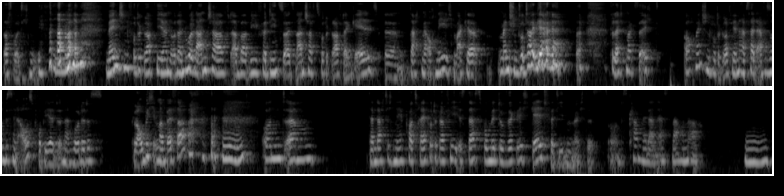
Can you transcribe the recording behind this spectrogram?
das wollte ich nie. Mhm. Menschen fotografieren oder nur Landschaft, aber wie verdienst du als Landschaftsfotograf dein Geld? Ähm, dachte mir auch, nee, ich mag ja Menschen total gerne. Vielleicht magst du echt auch Menschen fotografieren. Habe es halt einfach so ein bisschen ausprobiert und dann wurde das, glaube ich, immer besser. Mhm. Und ähm, dann dachte ich, nee, Porträtfotografie ist das, womit du wirklich Geld verdienen möchtest. So, und das kam mir dann erst nach und nach. Mhm.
